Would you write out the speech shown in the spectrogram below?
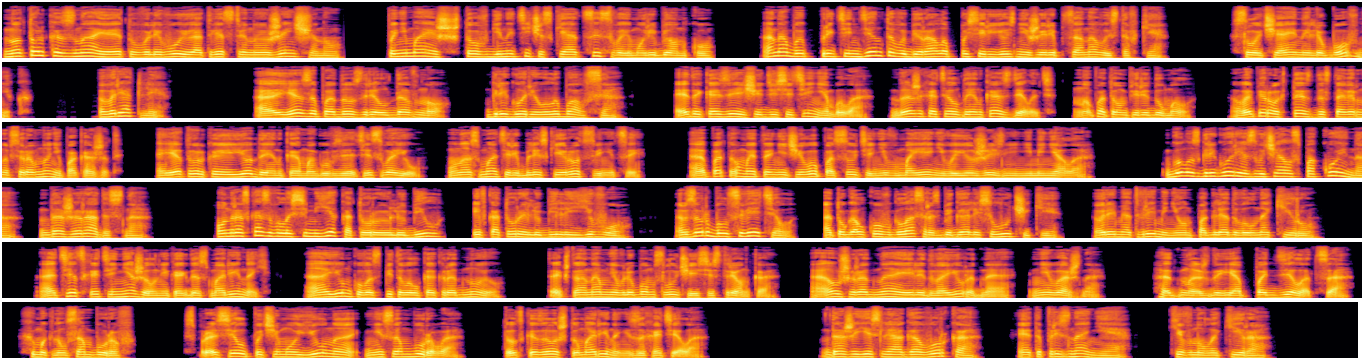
Но только зная эту волевую и ответственную женщину, понимаешь, что в генетические отцы своему ребенку она бы претендента выбирала посерьезней жеребца на выставке. Случайный любовник? Вряд ли. А я заподозрил давно. Григорий улыбался. Этой козе еще десяти не было. Даже хотел ДНК сделать, но потом передумал. Во-первых, тест достоверно все равно не покажет. Я только ее ДНК могу взять и свою. У нас матери близкие родственницы. А потом это ничего, по сути, ни в моей, ни в ее жизни не меняло. Голос Григория звучал спокойно, даже радостно. Он рассказывал о семье, которую любил и в которой любили его. Взор был светел, от уголков глаз разбегались лучики. Время от времени он поглядывал на Киру. Отец хоть и не жил никогда с Мариной, а Юнку воспитывал как родную, так что она мне в любом случае сестренка. А уж родная или двоюродная, неважно. Однажды я поддел отца, хмыкнул Самбуров. Спросил, почему Юна не Самбурова. Тот сказал, что Марина не захотела. Даже если оговорка — это признание, кивнула Кира.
